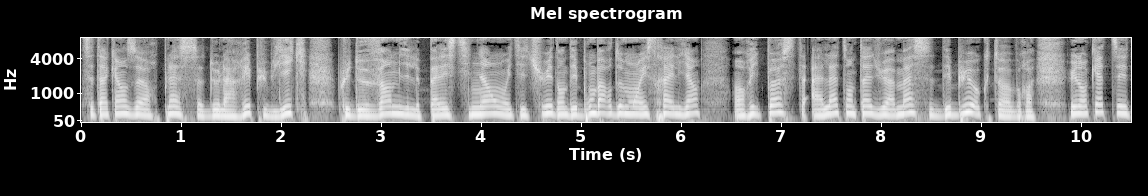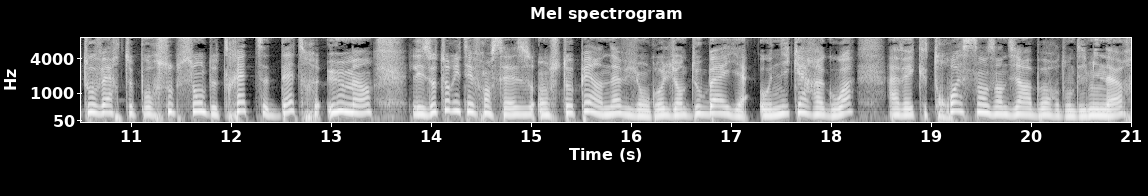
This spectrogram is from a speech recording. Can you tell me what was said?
C'est à 15h, place de la République. Plus de 20 000 Palestiniens ont été tués dans des bombardements israéliens en riposte à l'attentat du Hamas début octobre. Une enquête est ouverte pour soupçon de traite d'êtres humains. Les autorités françaises ont stoppé un avion reliant Dubaï au Nicaragua avec 300 Indiens à bord, dont des mineurs.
